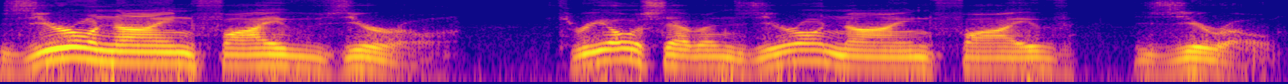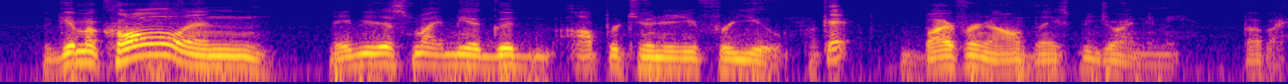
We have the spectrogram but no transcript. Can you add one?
0950. 307 0950. Give them a call and maybe this might be a good opportunity for you. Okay? Bye for now. Thanks for joining me. Bye bye.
